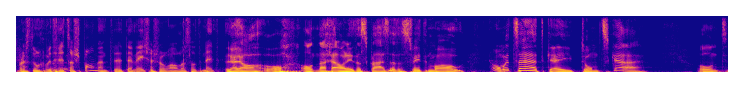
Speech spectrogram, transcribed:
Aber das ist nicht so spannend, der weiß ja schon alles, oder nicht? Ja, ja, oh, und nachher habe ich das gelesen, dass es wieder mal um eine Zeit geht, um zu geben. Und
